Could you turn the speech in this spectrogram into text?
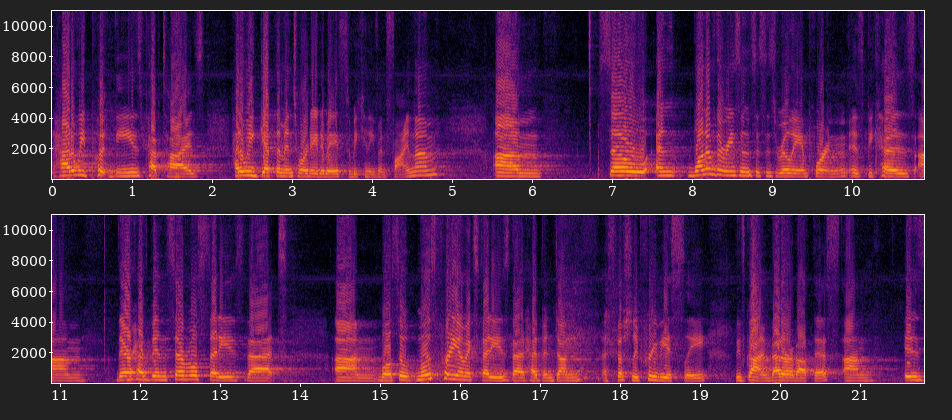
how do we put these peptides, how do we get them into our database so we can even find them. Um, so, and one of the reasons this is really important is because um, there have been several studies that, um, well, so most proteomic studies that have been done, especially previously, we've gotten better about this, um, is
